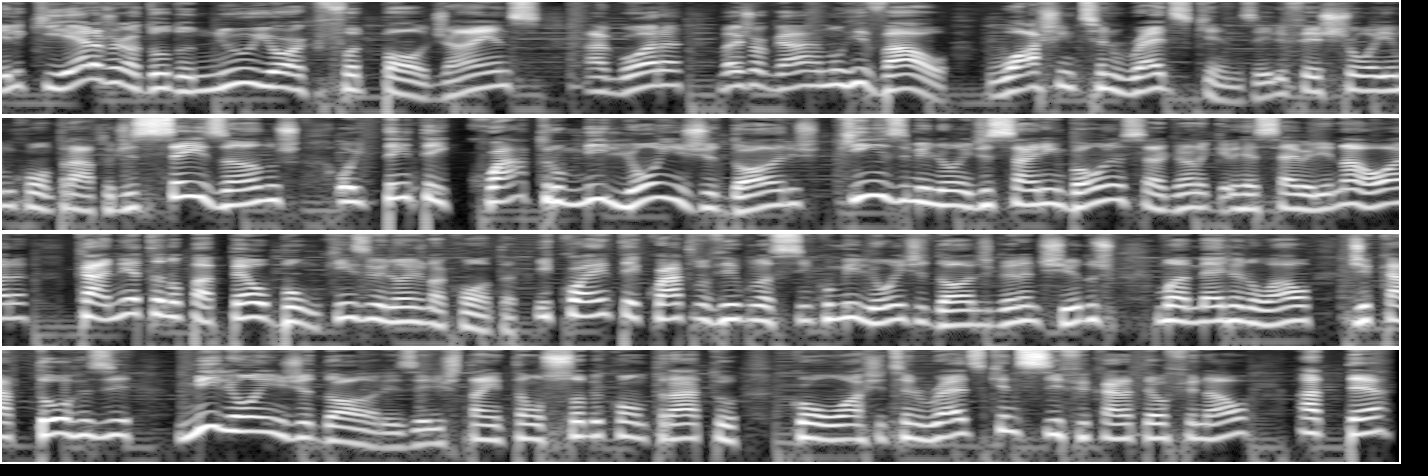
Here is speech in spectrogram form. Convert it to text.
Ele que era jogador do New York Football Giants, agora vai jogar no rival, Washington Redskins. Ele fechou aí um contrato de 6 anos, 84 milhões de dólares, 15 milhões de signing bonus, é a grana que ele recebe ali na hora, caneta no papel, bom, 15 milhões na conta, e 44,5 milhões de dólares garantidos, uma média anual de 14 milhões de dólares. Ele está então sob contrato com o Washington Redskins, se ficar até o final, até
